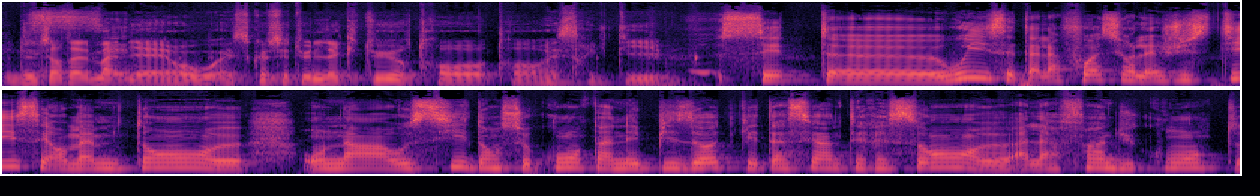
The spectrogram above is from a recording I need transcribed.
d'une certaine manière, ou est-ce que c'est une lecture trop, trop restrictive? C'est oui, c'est à la fois sur la justice et en même temps, on a aussi dans ce conte un épisode qui est assez intéressant. à la fin du conte,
